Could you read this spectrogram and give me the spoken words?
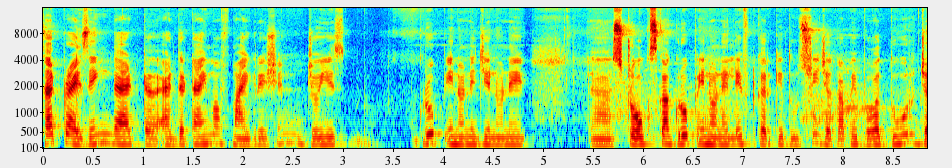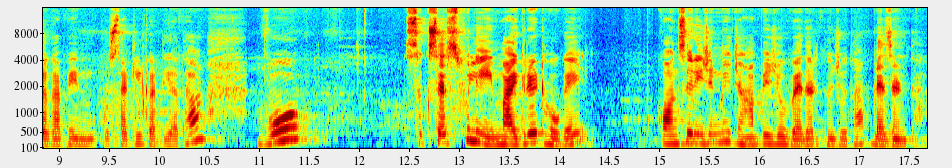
surprising that at the time of migration जो ये ग्रुप इन्होंने जिन्होंने स्ट्रोक्स uh, का ग्रुप इन्होंने लिफ्ट करके दूसरी जगह पे बहुत दूर जगह पे इनको सेटल कर दिया था वो सक्सेसफुली माइग्रेट हो गए कौन से रीजन में जहाँ पे जो वेदर जो था प्लेजेंट था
